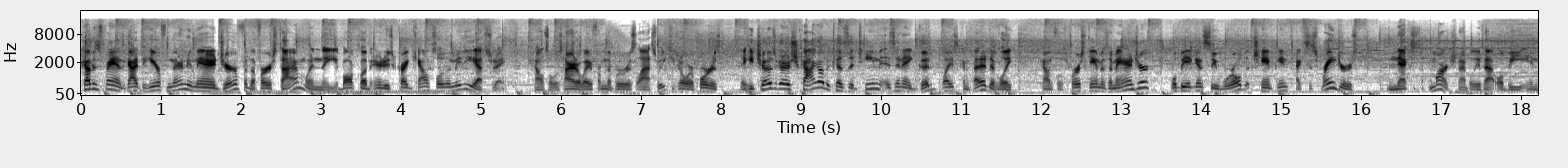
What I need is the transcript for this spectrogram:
Cubs fans got to hear from their new manager for the first time when the ball club introduced Craig Counsell to the media yesterday. Counsell was hired away from the Brewers last week. He told reporters that he chose to go to Chicago because the team is in a good place competitively. Counsell's first game as a manager will be against the world champion Texas Rangers next March, and I believe that will be in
